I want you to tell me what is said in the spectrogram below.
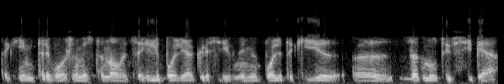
такими тревожными становятся, или более агрессивными, более такие э, загнутые в себя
